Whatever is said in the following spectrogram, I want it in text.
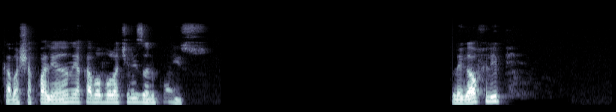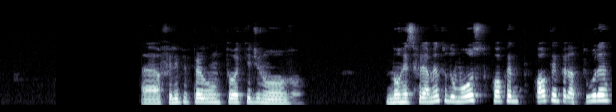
Acaba chacoalhando e acaba volatilizando com isso. Legal, Felipe? Ah, o Felipe perguntou aqui de novo. No resfriamento do mosto, qual, qual temperatura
